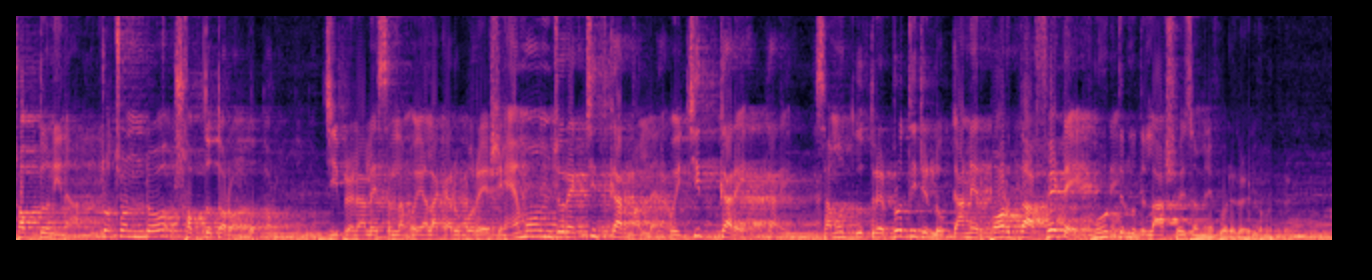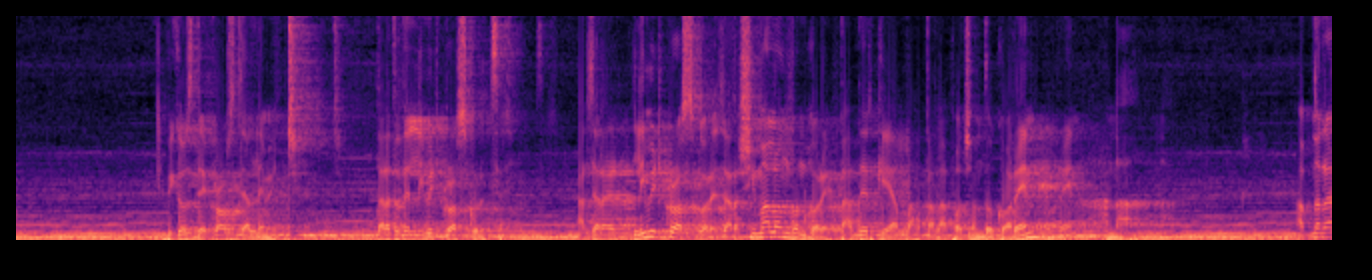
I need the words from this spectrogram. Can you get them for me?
শব্দ নিনা প্রচণ্ড শব্দ তরঙ্গ। জিব্রাইল আলাইসাল্লাম ওই এলাকার উপরে এসে এমন জোরে এক চিৎকার মারলেন। ওই চিৎকারে সামুদ গোত্রের প্রতিটি লোক কানের পর্দা ফেটে মুহূর্তের মধ্যে লাশ হয়ে জমিনে পড়ে রইল। Because they cross their limit তারা তাদের লিমিট ক্রস করেছে। আর যারা লিমিট ক্রস করে, যারা সীমা লঙ্ঘন করে, তাদেরকে আল্লাহ তালা পছন্দ করেন না। আপনারা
